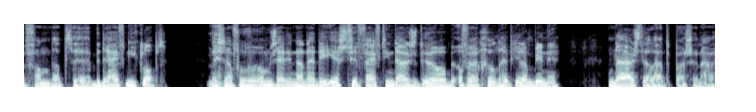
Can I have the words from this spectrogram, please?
van dat bedrijf niet klopt. Dus nou vroeg waarom, zei hij... nou, nou, de eerste 15.000 euro of gulden heb je dan binnen om de huisstijl aan te passen. Nou,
